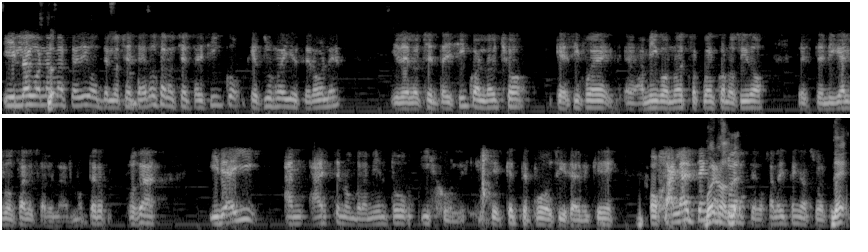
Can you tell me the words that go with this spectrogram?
Y luego nada más te digo, del 82 al 85, Jesús Reyes Heroles, y del 85 al 8, que sí fue eh, amigo nuestro, fue conocido, este Miguel González Avelar, ¿no? Pero, o sea, y de ahí a, este nombramiento, híjole, ¿qué, te puedo decir, Jaime? Que ojalá tenga suerte, ojalá tenga suerte.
